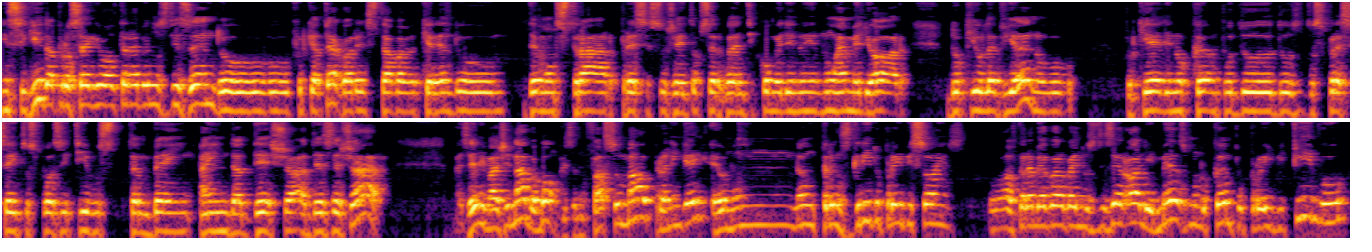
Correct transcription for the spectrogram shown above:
Em seguida, prossegue o Alter nos dizendo, porque até agora ele estava querendo demonstrar para esse sujeito observante como ele não é melhor do que o leviano, porque ele, no campo do, do, dos preceitos positivos, também ainda deixa a desejar. Mas ele imaginava, bom, mas eu não faço mal para ninguém, eu não, não transgrido proibições. O Altareb agora vai nos dizer, olhe, mesmo no campo proibitivo,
